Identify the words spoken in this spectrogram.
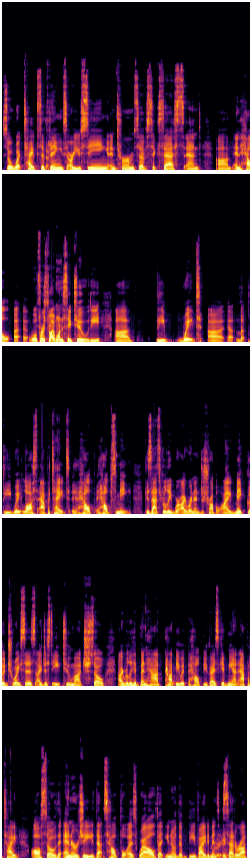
So what types of things are you seeing in terms of success and um, and health? Uh, well, first of all, I want to say too the. Uh, the weight uh, uh, the weight loss appetite help helps me because that's really where I run into trouble. I make good choices. I just eat too much. So I really have been ha- happy with the help you guys give me on appetite. Also the energy that's helpful as well. That you know the B vitamins, etc.,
